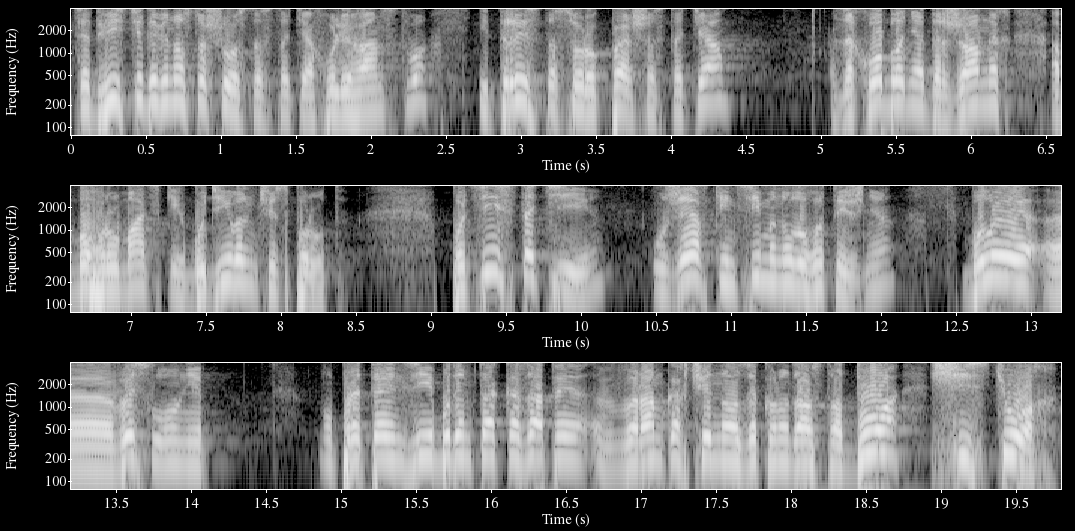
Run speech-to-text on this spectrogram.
Це 296 стаття хуліганство і 341 стаття захоплення державних або громадських будівель чи споруд. По цій статті уже в кінці минулого тижня були е, висловлені ну, претензії, будемо так казати, в рамках чинного законодавства до шістьох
